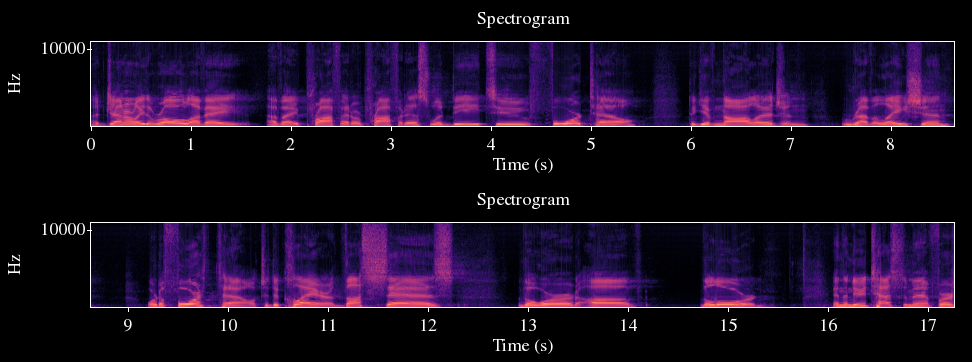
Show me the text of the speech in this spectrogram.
Uh, generally, the role of a, of a prophet or prophetess would be to foretell, to give knowledge and revelation, or to foretell, to declare, Thus says the word of the Lord. In the New Testament, 1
